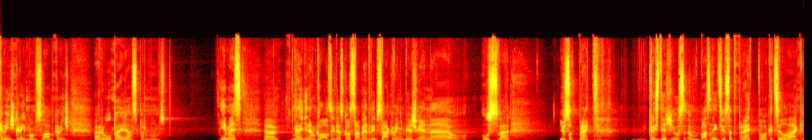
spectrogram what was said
ka Viņš grib mums labu, ka Viņš eh, rūpējās par mums. Ja mēs uh, mēģinām klausīties, ko sabiedrība saka, viņi bieži vien uh, uzsver, uh, Jūs esat pret. Kristieši, jūs, baznīca, jūs esat pret to, ka cilvēki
